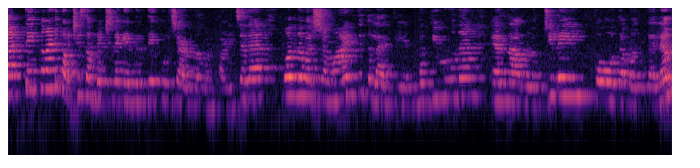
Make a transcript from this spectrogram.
തട്ടേക്കാട് പക്ഷി സംരക്ഷണ കേന്ദ്രത്തെ കുറിച്ചാണ് നമ്മൾ പഠിച്ചത്. വന്ന വർഷം ആയിരത്തി തൊള്ളായിരത്തി എൺപത്തി മൂന്ന് എറണാകുളം ജില്ലയിൽ കോതമംഗലം.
